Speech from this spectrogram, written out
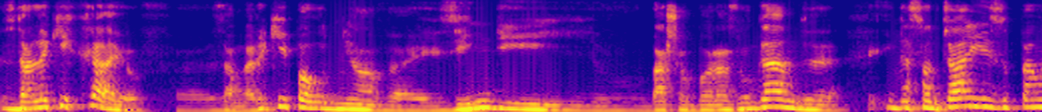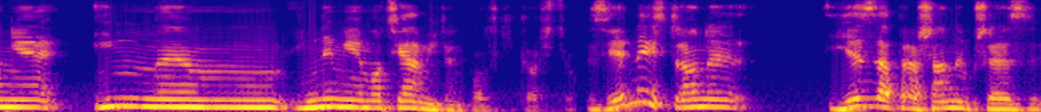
z dalekich krajów, z Ameryki Południowej, z Indii, Baszobora z Ugandy i nasączali zupełnie innym, innymi emocjami ten polski kościół. Z jednej strony jest zapraszany przez y,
